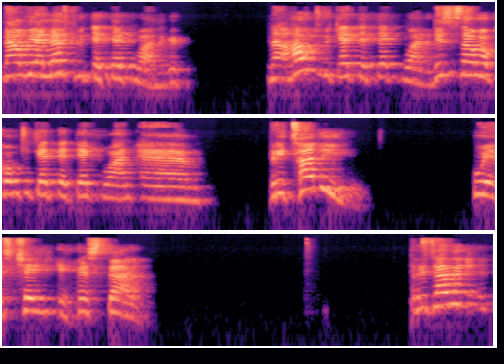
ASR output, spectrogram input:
Now we are left with the third one. Okay? Now, how do we get the third one? This is how we're going to get the third one. Um, who has changed a hairstyle. Ritabi,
